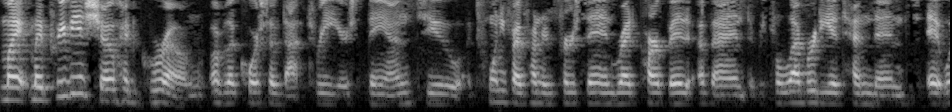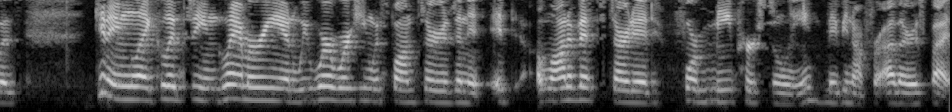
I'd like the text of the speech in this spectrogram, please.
my my previous show had grown over the course of that three year span to a 2,500 person red carpet event. There was celebrity attendance. It was getting like glitzy and glamoury, and we were working with sponsors, and it it a lot of it started for me personally, maybe not for others, but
